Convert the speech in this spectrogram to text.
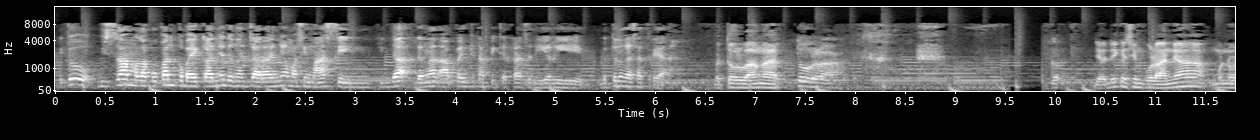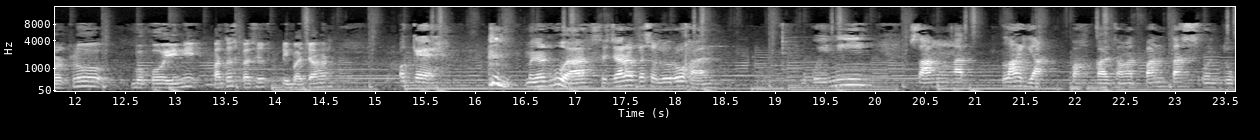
itu bisa melakukan kebaikannya dengan caranya masing-masing, tidak dengan apa yang kita pikirkan sendiri. Betul nggak Satria? Betul banget. Betul lah. Jadi kesimpulannya menurut lu buku ini pantas gak sih dibacakan? Oke, menurut gua secara keseluruhan buku ini sangat layak bahkan sangat pantas untuk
